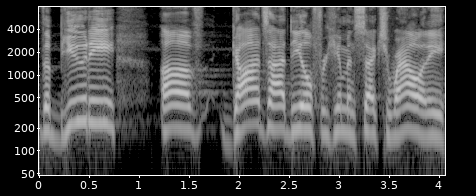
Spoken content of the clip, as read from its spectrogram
the beauty of God's ideal for human sexuality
